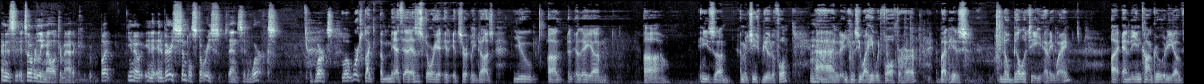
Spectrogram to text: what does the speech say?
I mean, it's it's overly melodramatic, but you know, in a, in a very simple story sense, it works. It works. Well, it works like a myth. As a story, it, it certainly does. You, uh, they, um, uh, he's, um, I mean, she's beautiful, and you can see why he would fall for her. But his nobility, anyway, uh, and the incongruity of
